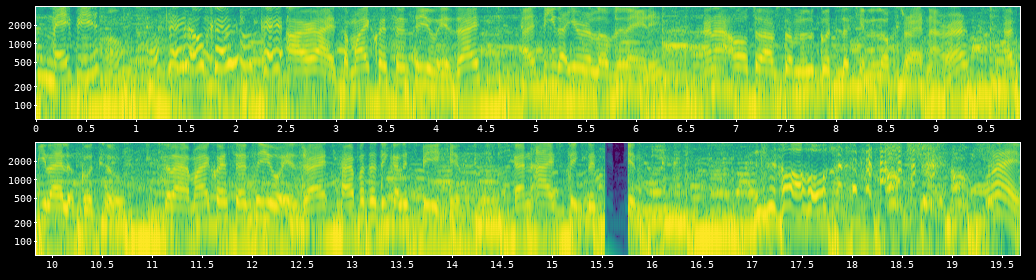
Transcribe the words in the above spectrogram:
Maybe. Oh, okay, okay, okay. All right. So my question to you is, right? I see that you're a lovely lady, and I also have some good-looking looks right now, right? I feel I look good too. So like, my question to you is, right? Hypothetically speaking, can I stick the in? No. Oh, oh, Why?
